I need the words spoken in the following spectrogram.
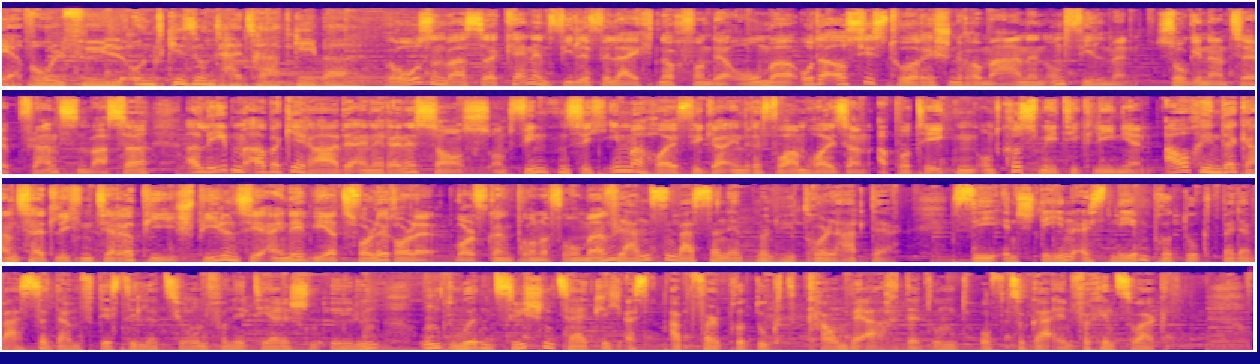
Der Wohlfühl- und Gesundheitsratgeber. Rosenwasser kennen viele vielleicht noch von der Oma oder aus historischen Romanen und Filmen. Sogenannte Pflanzenwasser erleben aber gerade eine Renaissance und finden sich immer häufiger in Reformhäusern, Apotheken und Kosmetiklinien. Auch in der ganzheitlichen Therapie spielen sie eine wertvolle Rolle. Wolfgang Brunner-Frumann. Pflanzenwasser nennt man Hydrolate. Sie entstehen als Nebenprodukt bei der Wasserdampfdestillation von ätherischen Ölen und wurden zwischenzeitlich als Abfall Produkt kaum beachtet und oft sogar einfach entsorgt.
